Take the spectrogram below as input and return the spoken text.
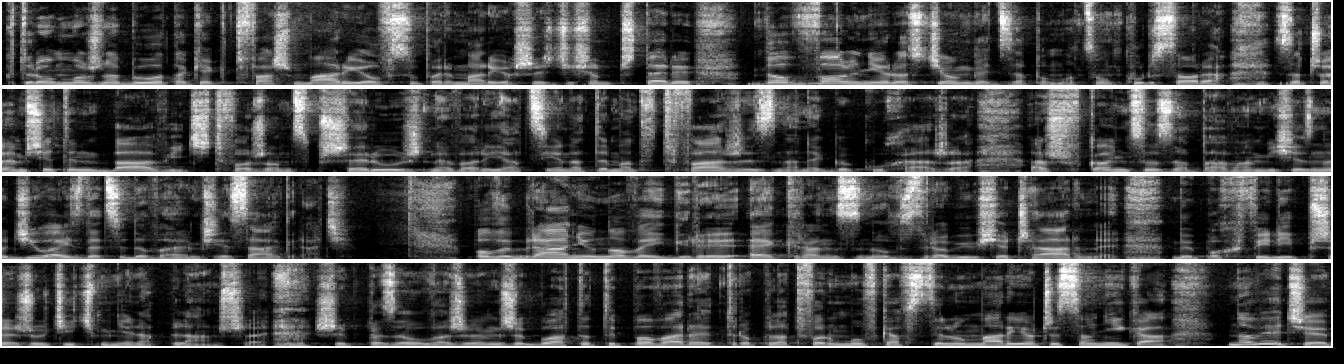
którą można było, tak jak twarz Mario w Super Mario 64, dowolnie rozciągać za pomocą kursora. Zacząłem się tym bawić, tworząc przeróżne wariacje na temat twarzy znanego kucharza, aż w końcu zabawa mi się znudziła i zdecydowałem się zagrać. Po wybraniu nowej gry ekran znów zrobił się czarny, by po chwili przerzucić mnie na planszę. Szybko zauważyłem, że była to typowa retro platformówka w stylu Mario czy Sonika. No wiecie,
